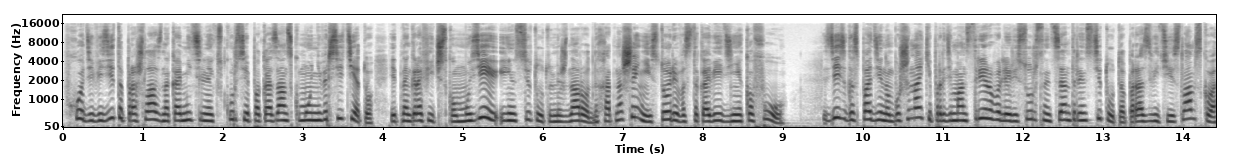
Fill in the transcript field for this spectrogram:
В ходе визита прошла ознакомительная экскурсия по Казанскому университету, этнографическому музею и Институту международных отношений истории востоковедения КФУ. Здесь господину Бушинаки продемонстрировали ресурсный центр Института по развитию исламского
